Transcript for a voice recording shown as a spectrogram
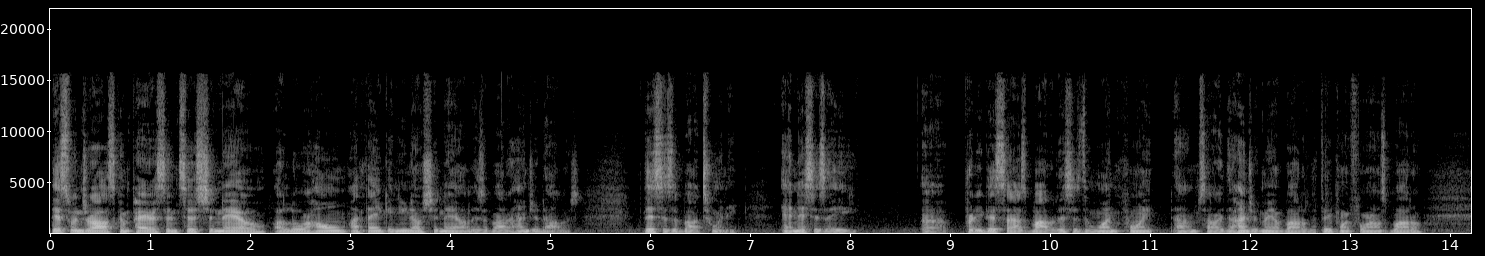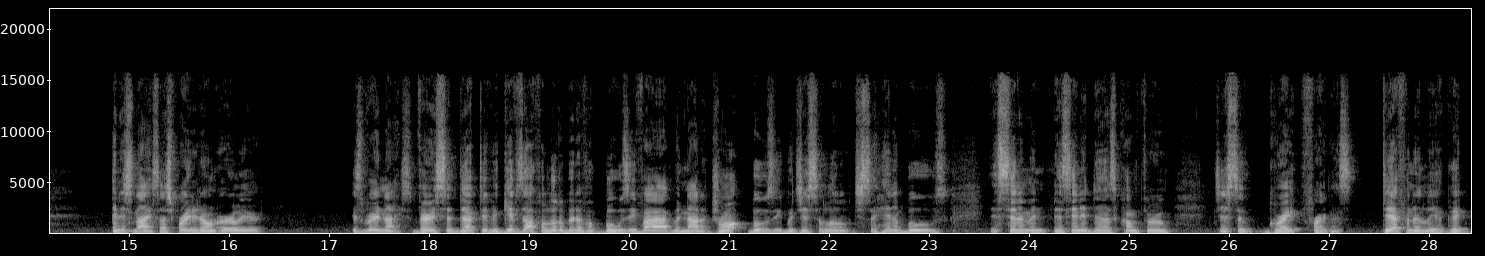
This one draws comparison to Chanel Allure Homme, I think, and you know Chanel is about $100. This is about 20 and this is a uh, pretty good sized bottle. This is the one point, I'm sorry, the 100 ml bottle, the 3.4 ounce bottle. And it's nice. I sprayed it on earlier. It's very nice, very seductive. It gives off a little bit of a boozy vibe, but not a drunk boozy, but just a little, just a hint of booze. The cinnamon that's in it does come through. Just a great fragrance. Definitely a good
